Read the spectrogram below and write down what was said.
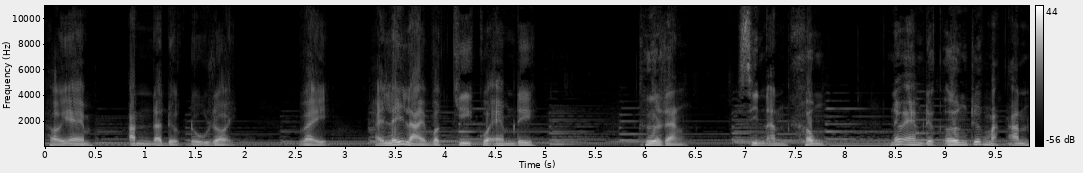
hỡi em, anh đã được đủ rồi. Vậy, hãy lấy lại vật chi của em đi. Thưa rằng, xin anh không. Nếu em được ơn trước mặt anh,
